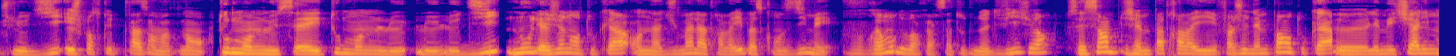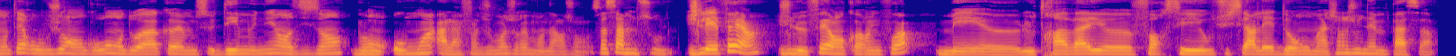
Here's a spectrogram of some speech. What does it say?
Je le dis. Et je pense que de toute façon, maintenant, tout le monde le sait et tout le monde le, le, dit. Nous, les jeunes, en tout cas, on a du mal à travailler parce qu'on se dit, mais faut vraiment devoir faire ça toute notre vie, genre. C'est simple, j'aime pas travailler. Enfin, je n'aime pas, en tout cas, euh, les métiers alimentaires où, genre, en gros, on doit quand même se démener en se disant, bon, au moins, à la fin du mois, j'aurai mon argent. Ça, ça me saoule. Je l'ai fait, hein. Je le fais encore une fois. Mais euh, le travail euh, forcé où tu serres les dents ou machin, je n'aime pas ça.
